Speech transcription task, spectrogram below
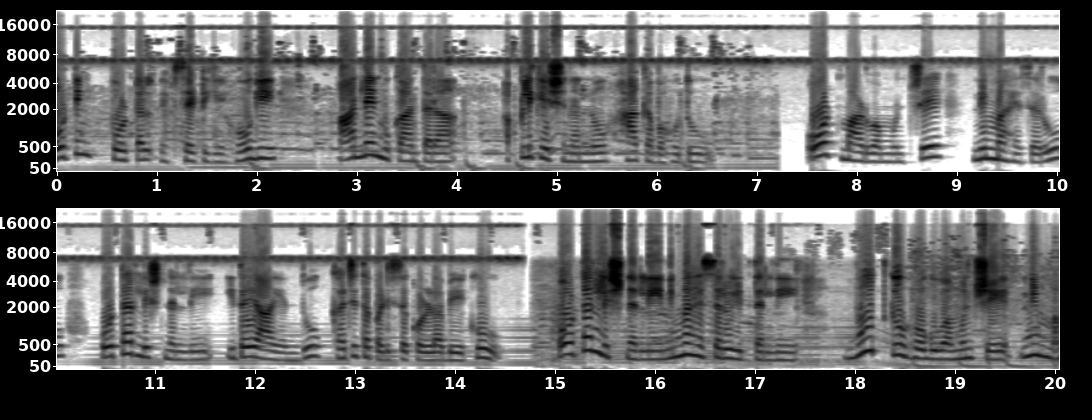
ವೋಟಿಂಗ್ ಪೋರ್ಟಲ್ ವೆಬ್ಸೈಟಿಗೆ ಹೋಗಿ ಆನ್ಲೈನ್ ಮುಖಾಂತರ ಅಪ್ಲಿಕೇಶನ್ ಅನ್ನು ಹಾಕಬಹುದು. ವೋಟ್ ಮಾಡುವ ಮುಂಚೆ ನಿಮ್ಮ ಹೆಸರು ವೋಟರ್ ಲಿಸ್ಟ್ನಲ್ಲಿ ಇದೆಯಾ ಎಂದು ಖಚಿತಪಡಿಸಿಕೊಳ್ಳಬೇಕು. ವೋಟರ್ ಲಿಸ್ಟ್ನಲ್ಲಿ ನಿಮ್ಮ ಹೆಸರು ಇದ್ದಲ್ಲಿ ಬೂತ್ಗೂ ಹೋಗುವ ಮುಂಚೆ ನಿಮ್ಮ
